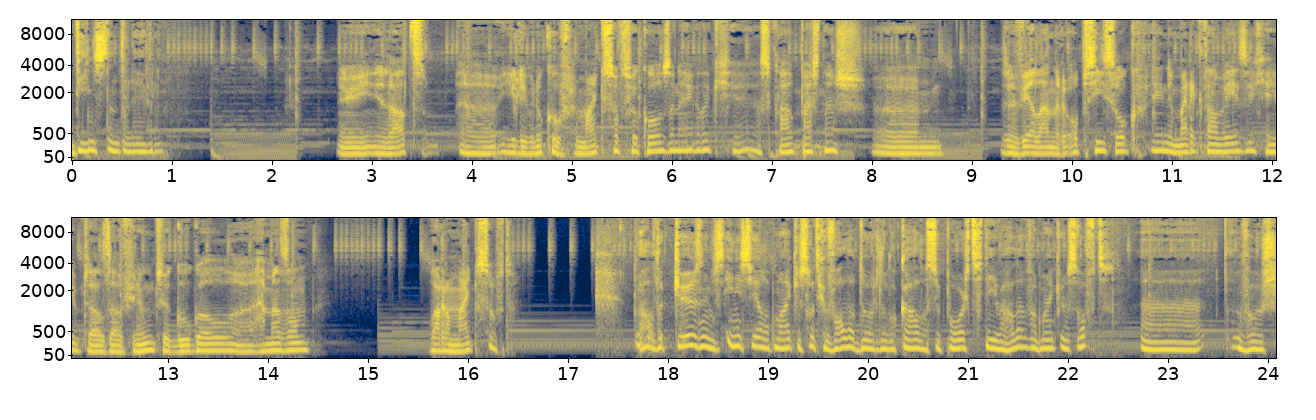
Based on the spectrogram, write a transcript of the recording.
diensten te leveren. Nu, inderdaad, uh, jullie hebben ook over Microsoft gekozen eigenlijk, hè, als cloud partner. Uh, er zijn veel andere opties ook in de markt aanwezig. Je hebt het al zelf genoemd, Google, uh, Amazon. Waarom Microsoft? Wel, de keuze is initieel op Microsoft gevallen door de lokale support die we hadden van Microsoft. Voor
